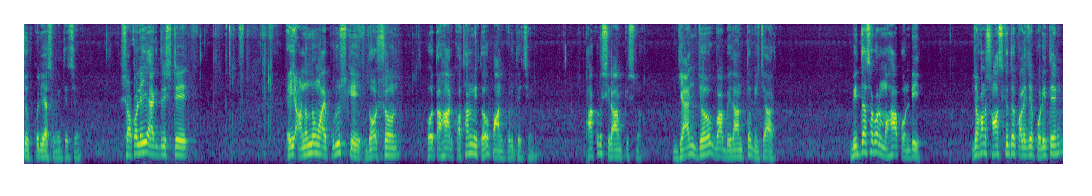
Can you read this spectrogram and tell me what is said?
চুপ করিয়া শুনিতেছেন। সকলেই একদৃষ্টে এই আনন্দময় পুরুষকে দর্শন ও তাহার কথামৃত পান করিতেছেন। ঠাকুর শ্রীরামকৃষ্ণ জ্ঞান যোগ বা বেদান্ত বিচার বিদ্যাসাগর মহাপণ্ডিত। যখন সংস্কৃত কলেজে পড়িতেন,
